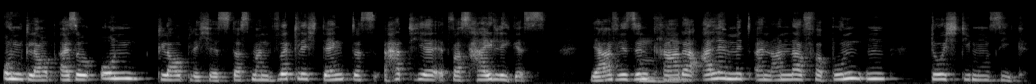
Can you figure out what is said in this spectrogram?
unglaub, also unglaubliches, dass man wirklich denkt, das hat hier etwas Heiliges. Ja, wir sind mhm. gerade alle miteinander verbunden durch die Musik.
